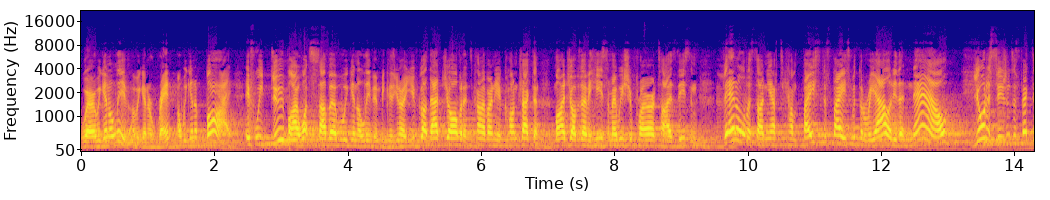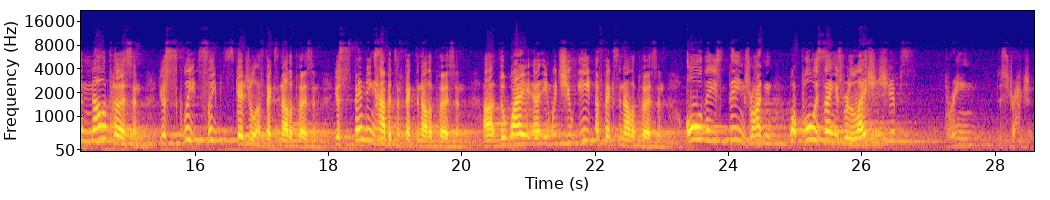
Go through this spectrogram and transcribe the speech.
where are we going to live? Are we going to rent? Are we going to buy? If we do buy, what suburb are we going to live in? Because, you know, you've got that job and it's kind of only a contract and my job's over here, so maybe we should prioritize this. And then all of a sudden you have to come face to face with the reality that now your decisions affect another person. Your sleep, schedule affects another person. Your spending habits affect another person. Uh, the way uh, in which you eat affects another person. All these things, right? And what Paul is saying is relationships bring distractions.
